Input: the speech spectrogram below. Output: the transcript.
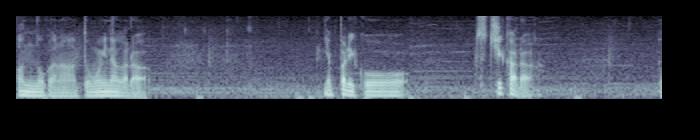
あんのかなと思いながらやっぱりこう土から、う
